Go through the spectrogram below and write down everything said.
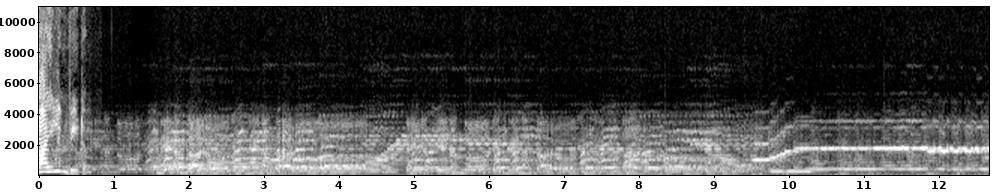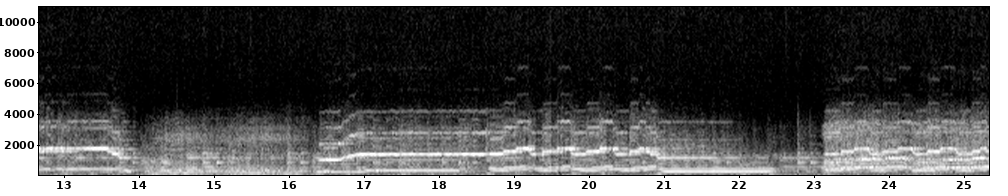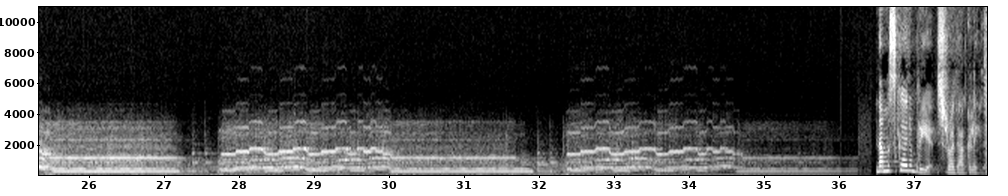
വയലും വീടും. നമസ്കാരം പ്രിയ ശ്രോതാക്കളെ.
